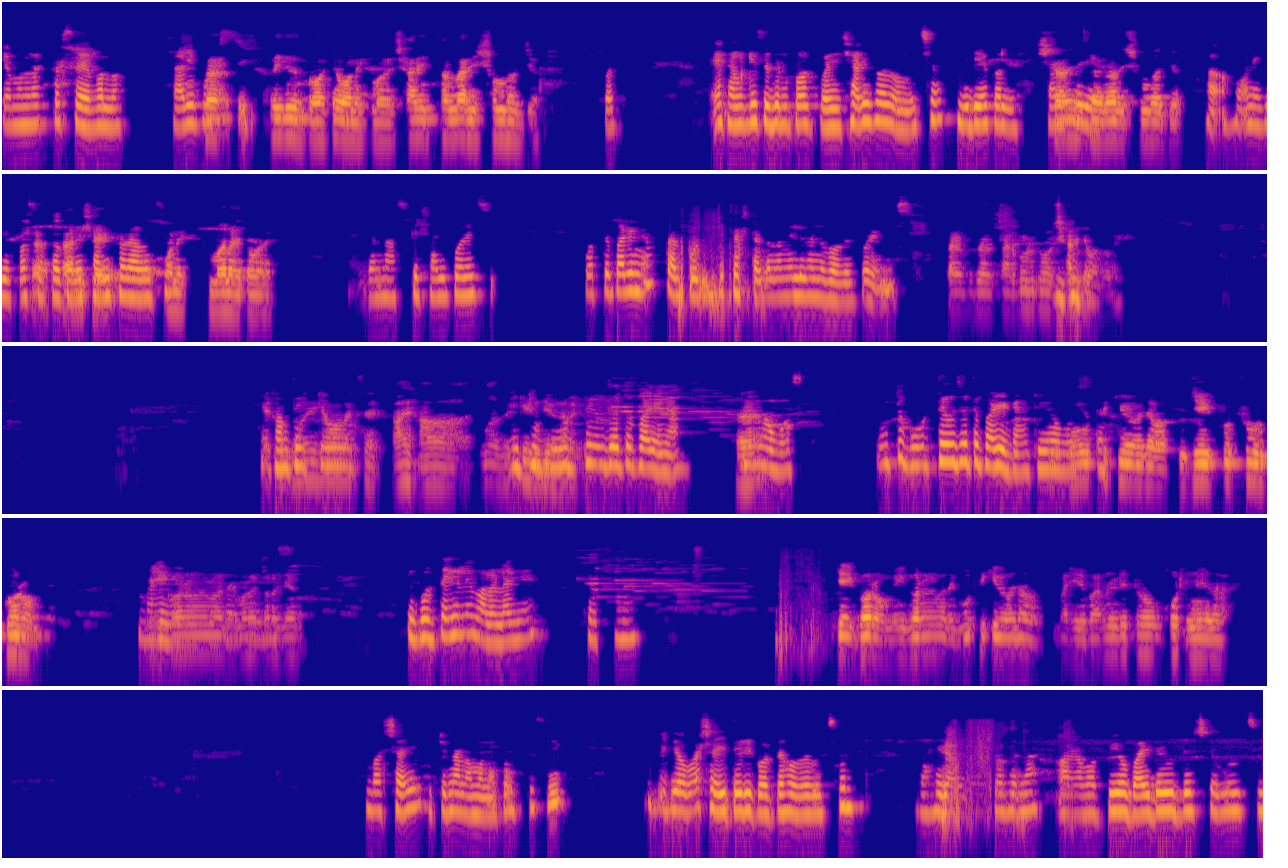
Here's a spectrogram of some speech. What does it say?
কেমন লাগতেছে বলো? শাড়ি পরছি। তোমাকে অনেক মানে শাড়ি তো নারীর সৌন্দর্য। এখন কিছুদিন পর পরই শাড়ি পরবো বুঝছ? ভিডিও করলে শাড়ি পরি। নারীর সৌন্দর্য। হ্যাঁ, অনেকে পছন্দ করে শাড়ি পরা বুঝছ অনেক মানায় তোমার জন্য আজকে শাড়ি পরেছি। পরতে পারি না তারপর চেষ্টা করলাম এলোমেলো ভাবে পরে নিছি। তারপর তারপরে তোমার শাড়িতে ভালো লাগে। এখন তো একটু একটু ঘুরতেও যেতে পারি না। কি হ্যাঁ? অবস্থা? একটু ঘুরতেও যেতে পারি না কি অবস্থা? কীভাবে যাব? যে প্রচুর গরম। ঘুরতে গেলে ভালো লাগে সবসময়। যে গরম এই গরমের মধ্যে ঘুরতে কীভাবে যাব? বাইরে বাড়লে তো কঠিন হয়ে যাবে বাসায় একটু নানা মনে করতেছি। ভিডিও বাসায় তৈরি করতে হবে, বুঝছেন? বাহিরে আর না। আর আমার প্রিয় ভাইদের উদ্দেশ্যে বলছি,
